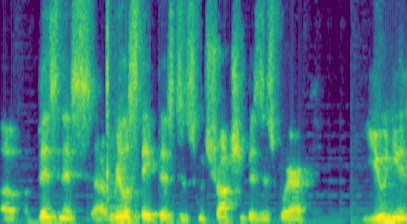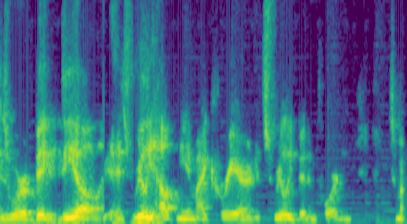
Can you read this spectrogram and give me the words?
a, a, business, a real estate business, construction business, where unions were a big deal. And it's really helped me in my career, and it's really been important to my,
